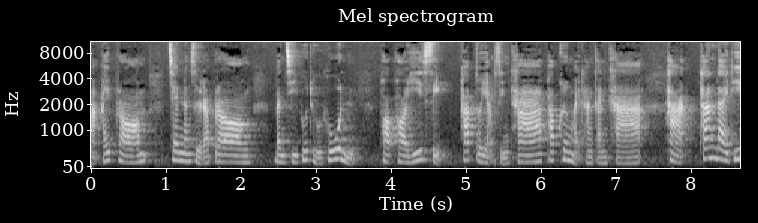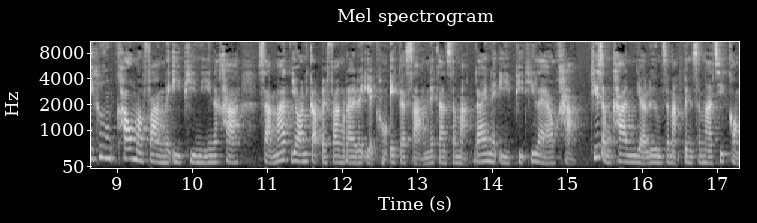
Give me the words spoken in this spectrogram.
มัครให้พร้อม เช่นหนังสือรับรอง บัญชีผู้ถือหุ้นพพ20 ภาพตัวอย่างสินค้า ภาพเครื่องหมายทางการค้า หากท่านใดที่เพิ่งเข้ามาฟังใน EP นี้นะคะ สามารถย้อนกลับไปฟังรายละเอียดของเอกสารในการสมัครได้ใน EP ที่แล้วค่ะ ที่สำคัญอย่าลืมสมัครเป็นสมาชิกของ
